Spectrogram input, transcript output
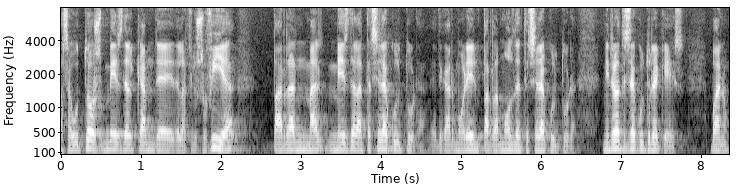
els autors més del camp de, de la filosofia, parlen més de la tercera cultura. Edgar Morin parla molt de tercera cultura. Mira la tercera cultura què és. Bueno,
